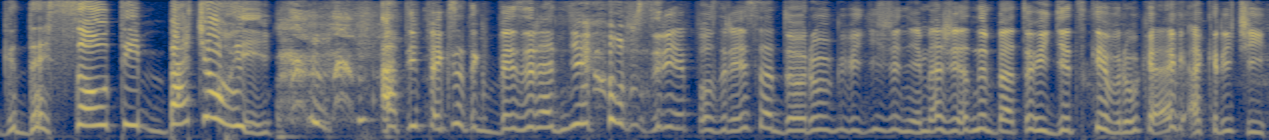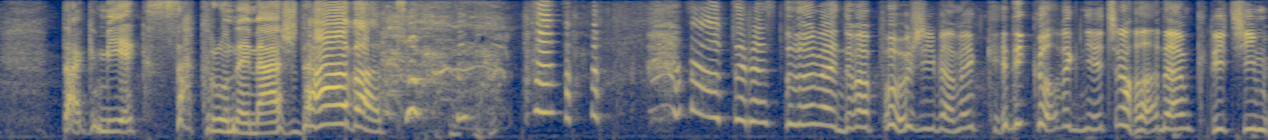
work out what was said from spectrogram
kde sú tí baťohy? A typek sa tak bezradne obzrie, pozrie sa do rúk, vidí, že nemá žiadne batohy detské v rukách a kričí, tak mi k sakru nemáš dávať. A teraz to normálne doma používame, kedykoľvek niečo hľadám, kričím,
